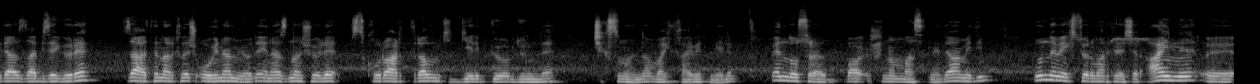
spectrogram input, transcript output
Biraz daha bize göre zaten arkadaş oynamıyordu. En azından şöyle skoru arttıralım ki gelip gördüğünde çıksın oyundan vakit kaybetmeyelim. Ben de o sırada şundan bahsetmeye devam edeyim. Bunu demek istiyorum arkadaşlar. Aynı e,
